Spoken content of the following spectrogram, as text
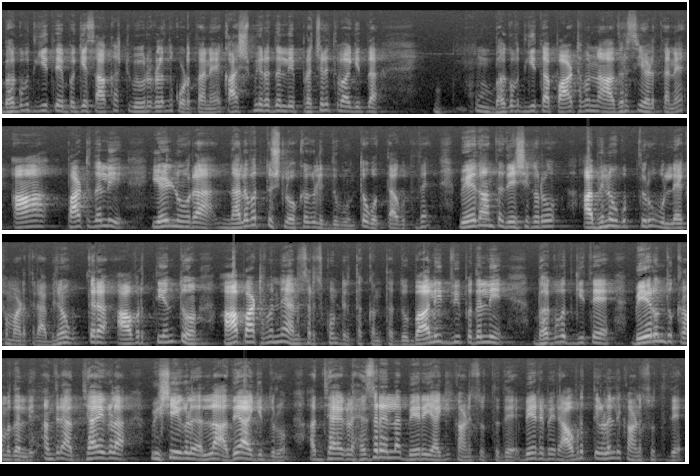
ಭಗವದ್ಗೀತೆಯ ಬಗ್ಗೆ ಸಾಕಷ್ಟು ವಿವರಗಳನ್ನು ಕೊಡ್ತಾನೆ. ಕಾಶ್ಮೀರದಲ್ಲಿ ಪ್ರಚಲಿತವಾಗಿದ್ದ ಭಗವದ್ಗೀತಾ ಪಾಠವನ್ನು ಆಧರಿಸಿ ಹೇಳ್ತಾನೆ. ಆ ಪಾಠದಲ್ಲಿ ಏಳ್ನೂರ ನಲವತ್ತು ಶ್ಲೋಕಗಳಿದ್ದುವು ಅಂತ ಗೊತ್ತಾಗುತ್ತದೆ. ವೇದಾಂತ ದೇಶಿಕರು ಅಭಿನವಗುಪ್ತರು ಉಲ್ಲೇಖ ಮಾಡ್ತಾರೆ. ಅಭಿನವಗುಪ್ತರ ಆವೃತ್ತಿಯಂತೂ ಆ ಪಾಠವನ್ನೇ ಅನುಸರಿಸಿಕೊಂಡಿರ್ತಕ್ಕಂಥದ್ದು. ಬಾಲಿದ್ವೀಪದಲ್ಲಿ ಭಗವದ್ಗೀತೆ ಬೇರೊಂದು ಕ್ರಮದಲ್ಲಿ, ಅಂದರೆ ಅಧ್ಯಾಯಗಳ ವಿಷಯಗಳು ಎಲ್ಲ ಅದೇ ಆಗಿದ್ದರೂ ಅಧ್ಯಾಯಗಳ ಹೆಸರೆಲ್ಲ ಬೇರೆಯಾಗಿ ಕಾಣಿಸುತ್ತದೆ. ಬೇರೆ ಬೇರೆ ಆವೃತ್ತಿಗಳಲ್ಲಿ ಕಾಣಿಸುತ್ತದೆ.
